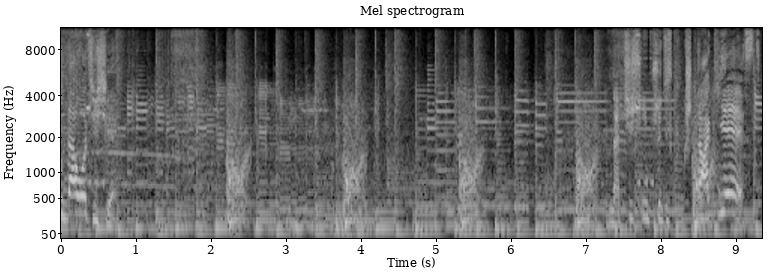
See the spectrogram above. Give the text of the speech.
Udało ci się! Naciśnij przycisk. Tak jest!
